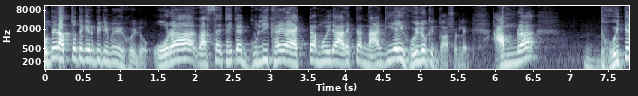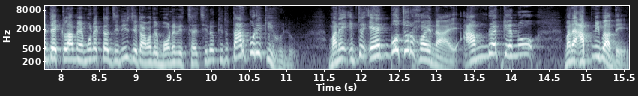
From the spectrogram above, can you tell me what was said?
ওদের আত্মত্যাগের বিনিময়ে হইল। ওরা রাস্তায় থেকে গুলি খাইয়া একটা ময়রা আরেকটা না গিয়েই হইল কিন্তু আসলে। আমরা ধইতে দেখলাম এমন একটা জিনিস যেটা আমাদের মনের ইচ্ছায় ছিল কিন্তু তারপরে কি হইল? মানে এ তো এক বছর হয় নাই। আমরা কেন মানে আপনি বাদে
